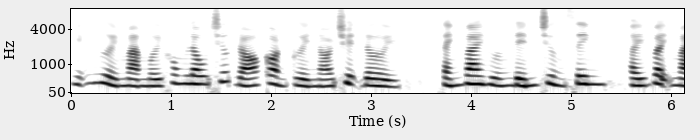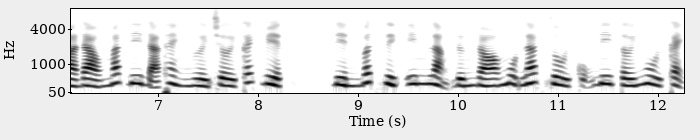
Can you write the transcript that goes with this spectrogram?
những người mà mới không lâu trước đó còn cười nói chuyện đời, sánh vai hướng đến trường sinh, ấy vậy mà đảo mắt đi đã thành người trời cách biệt. Điền bất dịch im lặng đứng đó một lát rồi cũng đi tới ngồi cạnh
